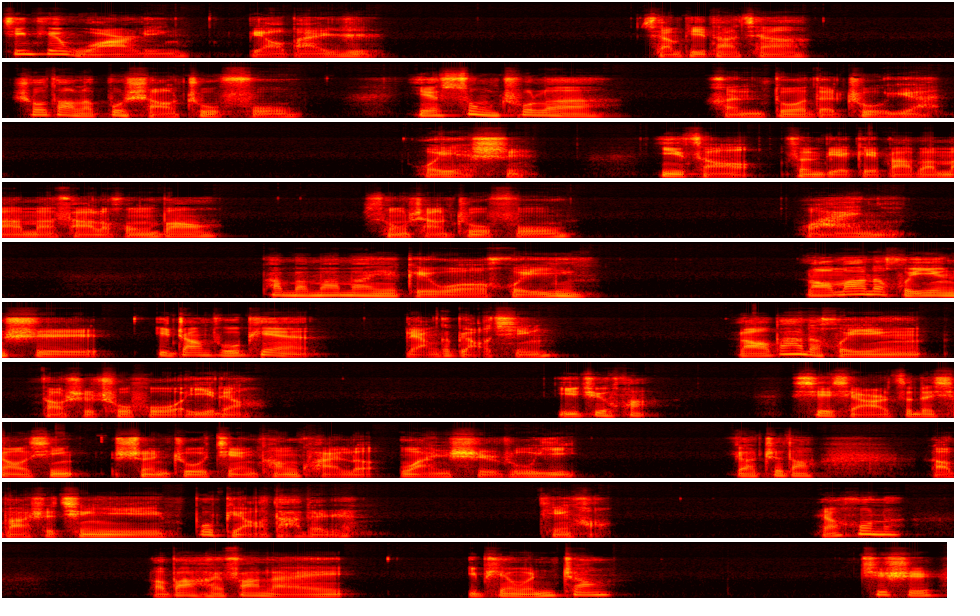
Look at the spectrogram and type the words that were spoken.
今天五二零表白日，想必大家收到了不少祝福，也送出了很多的祝愿。我也是，一早分别给爸爸妈妈发了红包，送上祝福。我爱你。爸爸妈妈也给我回应。老妈的回应是一张图片，两个表情。老爸的回应倒是出乎我意料。一句话，谢谢儿子的孝心，顺祝健康快乐，万事如意。要知道，老爸是轻易不表达的人，挺好。然后呢，老爸还发来一篇文章。其实，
